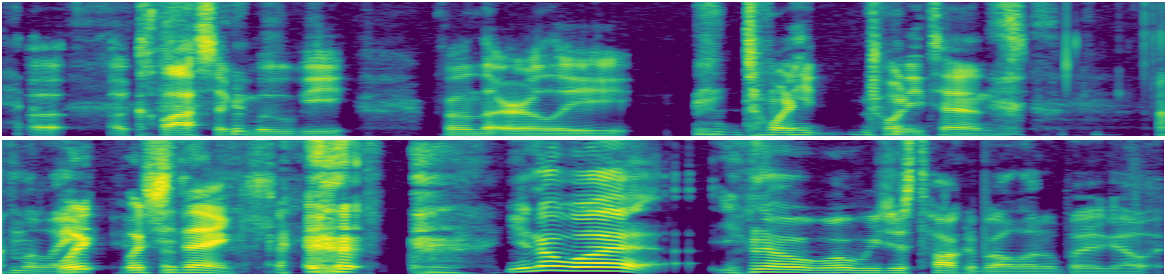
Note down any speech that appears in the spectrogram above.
a, a classic movie from the early 20, 2010s. I'm a late. What what you think? You know what? You know what we just talked about a little bit ago.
